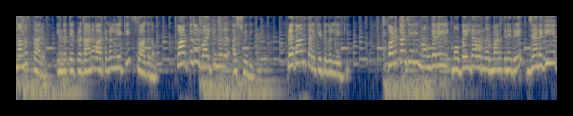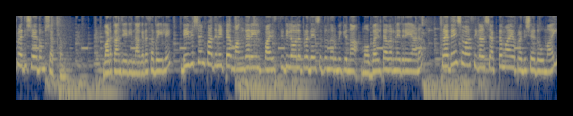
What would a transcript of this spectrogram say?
നമസ്കാരം. ഇന്നത്തെ പ്രധാന വാർത്തകളിലേക്ക് സ്വാഗതം. വാർത്തകൾ വായിക്കുന്നത് അശ്വതി. പ്രധാന തലക്കെട്ടുകളിലേക്ക്. വടക്കാഞ്ചേരി മങ്കരയിൽ മൊബൈൽ ടവർ നിർമ്മാണത്തിനെതിരെ ജനകീയ പ്രതിഷേധം ശക്തം. വടക്കാഞ്ചേരി നഗരസഭയിലെ ഡിവിഷൻ പതിനെട്ട് മങ്കരയിൽ പരിസ്ഥിതി ലോല പ്രദേശത്ത് നിർമ്മിക്കുന്ന മൊബൈൽ ടവറിനെതിരെയാണ് പ്രദേശവാസികൾ ശക്തമായ പ്രതിഷേധവുമായി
